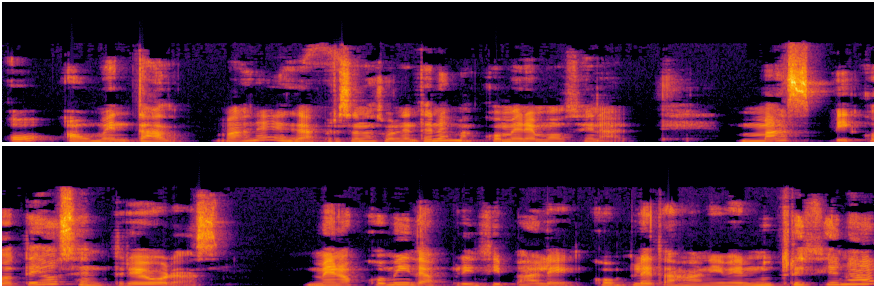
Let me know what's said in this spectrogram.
o aumentado. Las personas suelen tener más comer emocional. Más picoteos entre horas menos comidas principales completas a nivel nutricional,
